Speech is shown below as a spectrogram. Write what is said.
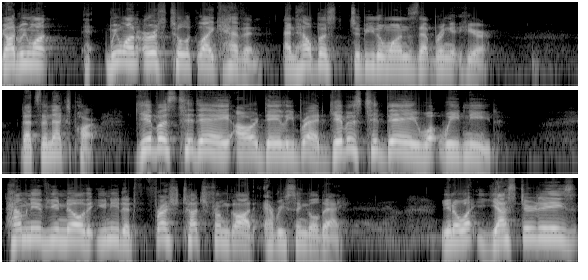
God, we want, we want earth to look like heaven and help us to be the ones that bring it here. That's the next part. Give us today our daily bread. Give us today what we need. How many of you know that you need a fresh touch from God every single day? You know what? Yesterday's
